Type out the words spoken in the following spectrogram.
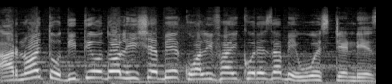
আর নয়তো দ্বিতীয় দল হিসেবে কোয়ালিফাই করে যাবে ওয়েস্ট ইন্ডিজ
